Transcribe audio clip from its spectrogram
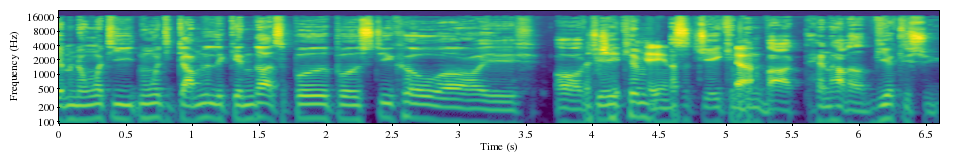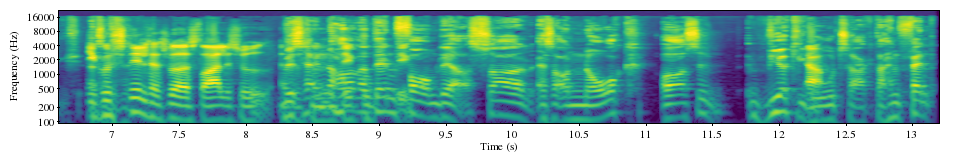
jamen, nogle af de, nogle af de gamle legender, altså både, både Stico og, øh, og Jakim, altså Jakim, ja. han, var, han har været virkelig syg. Det altså, kunne snilt have slået Astralis ud. Hvis altså, han holder kunne, den form der, så, altså, og Nork også virkelig ja. gode takter. Han fandt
